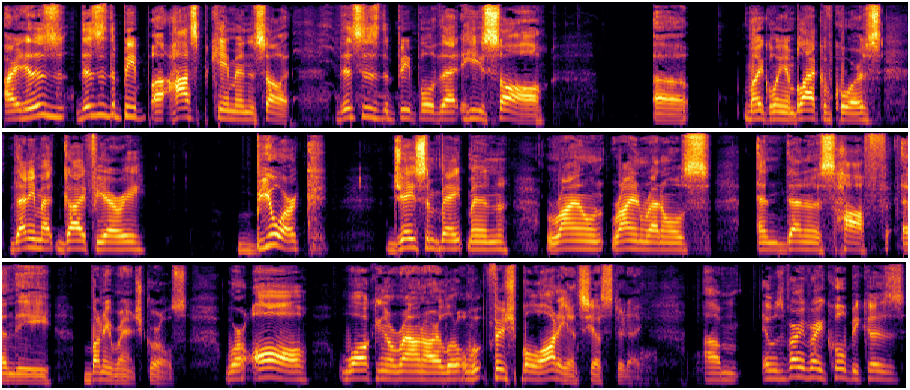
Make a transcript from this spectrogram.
All right, this is this is the people. Uh, Hosp came in and saw it. This is the people that he saw. Uh, Michael Ian Black, of course. Then he met Guy Fieri, Bjork, Jason Bateman, Ryan Ryan Reynolds, and Dennis Hof and the Bunny Ranch Girls. We're all walking around our little fishbowl audience yesterday. Um, it was very very cool because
